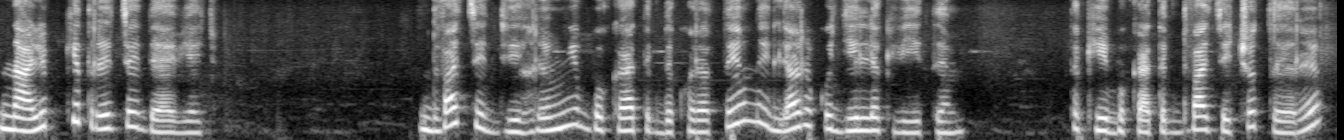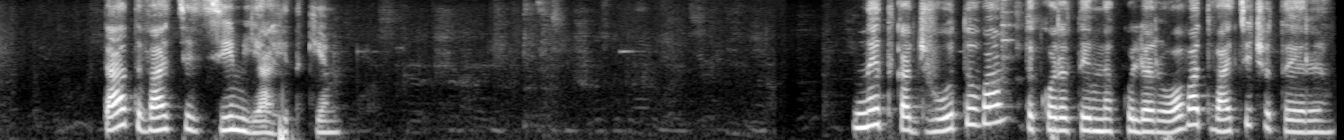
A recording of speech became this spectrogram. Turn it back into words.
Наліпки 39. 22 гривні букетик декоративний для рукоділля квіти. Такий букетик 24 та 27 ягідки. Нитка джгутова, декоративна кольорова 24.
